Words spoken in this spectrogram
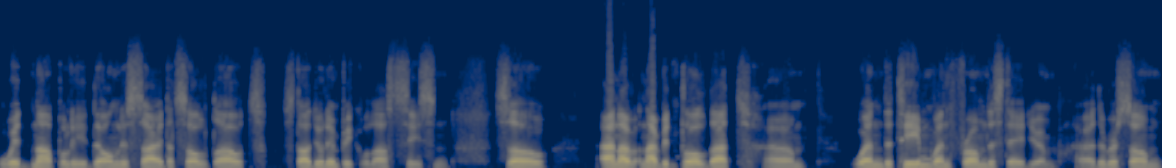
with Napoli the only side that sold out Stadio Olimpico last season, so and I've, and I've been told that um, when the team went from the stadium, uh, there were some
